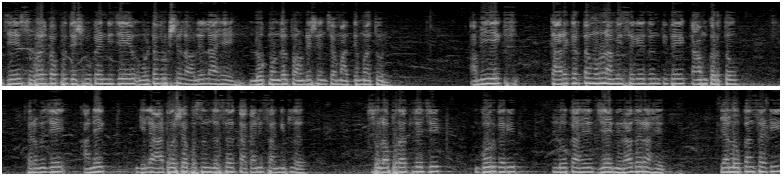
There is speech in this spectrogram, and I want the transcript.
जे सुभाष बापू देशमुखांनी जे वटवृक्ष लावलेलं आहे लोकमंगल फाउंडेशनच्या माध्यमातून आम्ही एक कार्यकर्ता म्हणून आम्ही सगळेजण तिथे काम करतो. खरं म्हणजे अनेक गेल्या आठ वर्षापासून जसं काकांनी सांगितलं सोलापुरातले जे गोरगरीब लोक आहेत जे निराधार आहेत या लोकांसाठी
